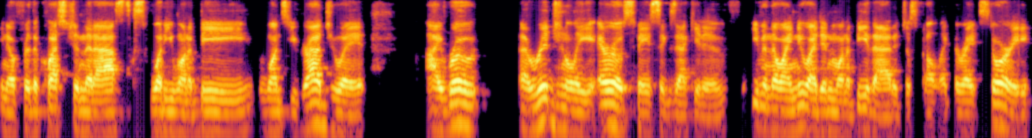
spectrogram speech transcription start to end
you know, for the question that asks, what do you want to be once you graduate? I wrote originally aerospace executive, even though I knew I didn't want to be that, it just felt like the right story.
